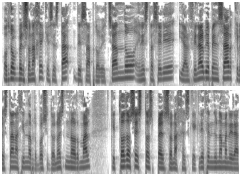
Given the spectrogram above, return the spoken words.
otro personaje que se está desaprovechando en esta serie y al final voy a pensar que lo están haciendo a propósito. No es normal que todos estos personajes que crecen de una manera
